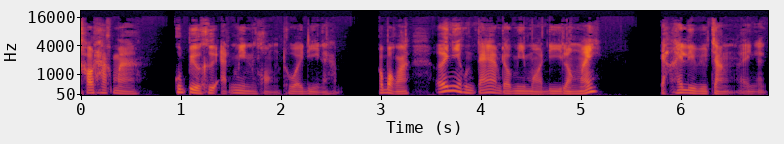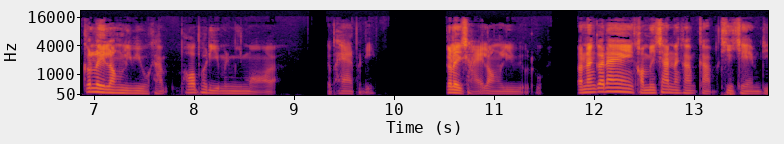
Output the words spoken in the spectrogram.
เขาทักมา คุณปิวคือแอดมินของทัวร์ดีนะครับเขาบอกว่าเอ้ยเนี่ยคุณแต้มเดี๋ยวมีหมอดีลองไหมอยากให้รีวิวจังอะไรเงี้ยก็เลยลองรีวิวครับเพราะพอดีมันมีหมอแพทย์พอดี ก็เลยใช้ลองรีวิวดู ตอนนั้นก็ได้คอมมิชชั่นนะครับกับ TKMD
